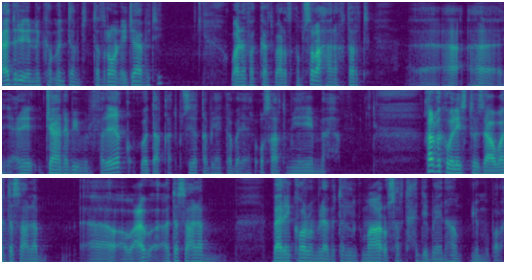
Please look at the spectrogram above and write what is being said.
أدري إنكم أنتم تنتظرون إجابتي وأنا فكرت بعرضكم. صراحة أنا اخترت آه يعني جانبي بالفريق ودقت موسيقى بيانكا بالير وصارت ميايين معها. خلف كواليس توزاوا انتصر على آه أو انتصر على بارين كوربن بلعبة القمار وصار تحدي بينهم للمباراة.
